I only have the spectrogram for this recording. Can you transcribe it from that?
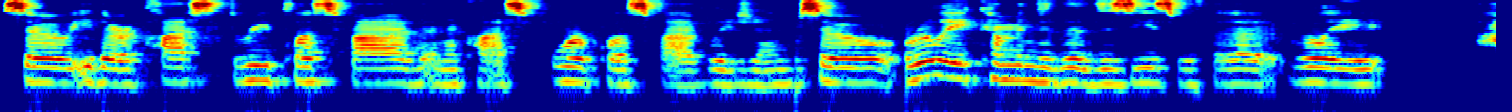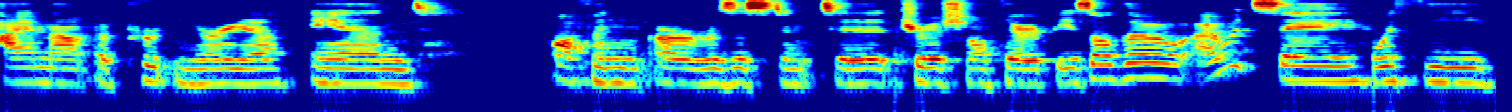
So either a class three plus five and a class four plus five lesion. So really come into the disease with a really high amount of proteinuria and often are resistant to traditional therapies. Although I would say with the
